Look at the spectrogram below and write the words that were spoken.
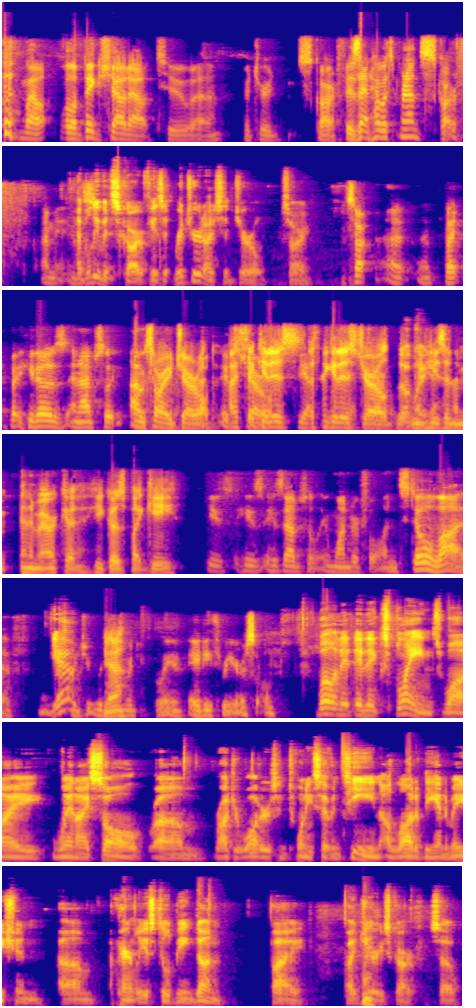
well, well, a big shout out to uh, Richard Scarfe. Is that how it's pronounced? Scarfe. I mean, I believe it's Scarfe. Is it Richard? I said Gerald. Sorry. So, uh, uh, but but he does an absolute. Oh, sorry, Gerald. It's I think Gerald. it is. Yeah, I think it is yeah, Gerald, but when Okay. he's in in America, he goes by Guy. He's he's he's absolutely wonderful and still alive. Yeah. Would you would, Yeah. you, would you believe? Eighty three years old. Well, and it, it explains why when I saw um, Roger Waters in 2017, a lot of the animation um, apparently is still being done by by Jerry Scarfe. So,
